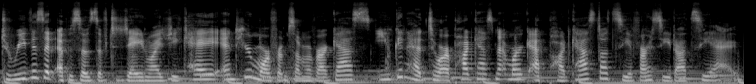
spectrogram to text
To revisit episodes of Today in YGK and hear more from some of our guests, you can head to our podcast network at podcast.cfrc.ca.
